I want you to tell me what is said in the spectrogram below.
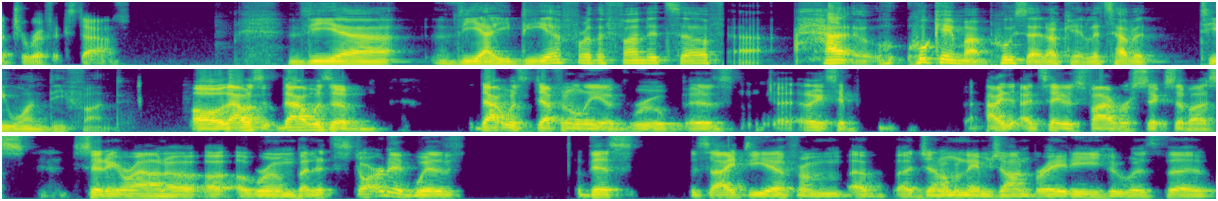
a, terrific staff. The uh, the idea for the fund itself, uh, how, who came up? Who said, "Okay, let's have a T1D fund"? Oh, that was that was a that was definitely a group. Is like I said, I, would say it was five or six of us sitting around a, a, room, but it started with this this idea from a, a, gentleman named John Brady, who was the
